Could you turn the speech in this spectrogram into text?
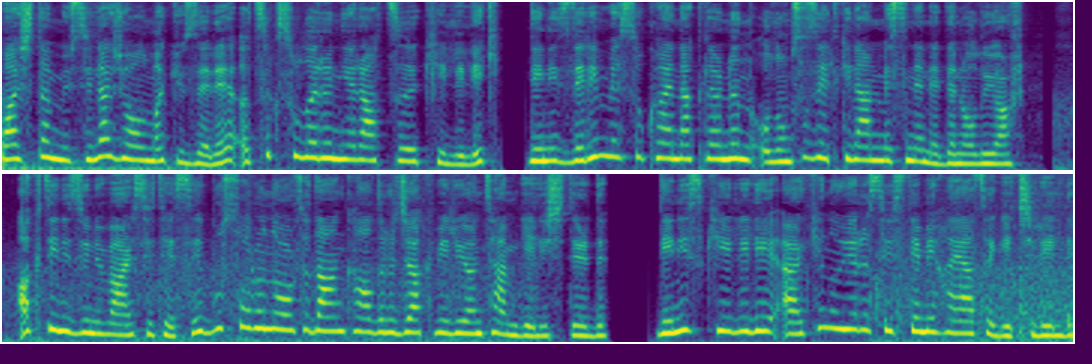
Başta müsilaj olmak üzere atık suların yarattığı kirlilik, denizlerin ve su kaynaklarının olumsuz etkilenmesine neden oluyor. Akdeniz Üniversitesi bu sorunu ortadan kaldıracak bir yöntem geliştirdi. Deniz kirliliği erken uyarı sistemi hayata geçirildi.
